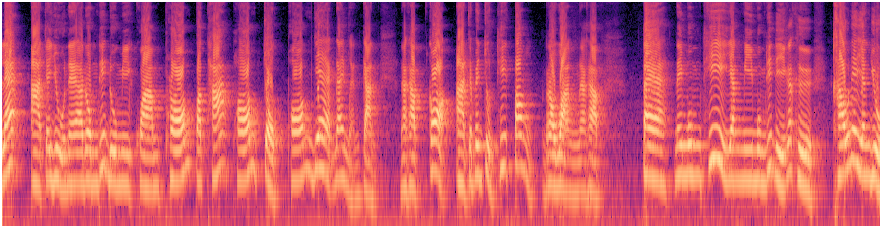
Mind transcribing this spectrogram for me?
และอาจจะอยู่ในอารมณ์ที่ดูมีความพร้อมปะทะพร้อมจบ พร้อมแยกได้เหมือนกันนะครับก็อาจจะเป็นจุดที่ต้องระวังนะครับ แต่ในมุมที่ยังมีมุมที่ดีก็คือ เขาเนี่ยยังอยู่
